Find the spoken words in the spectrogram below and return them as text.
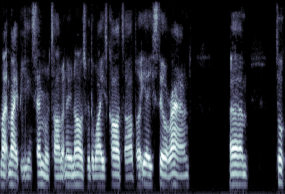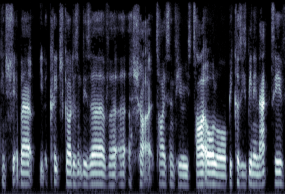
may- maybe in semi-retirement. Who knows with the way his cards are? But yeah, he's still around. Um, talking shit about you know, Klitschko doesn't deserve a, a, a shot at Tyson Fury's title, or because he's been inactive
